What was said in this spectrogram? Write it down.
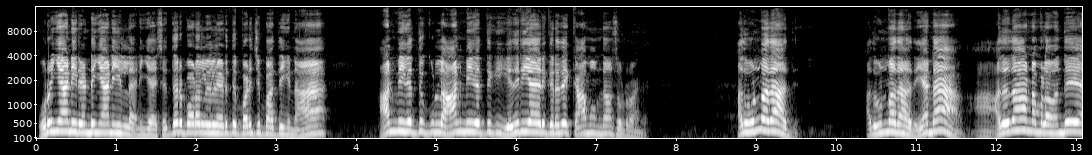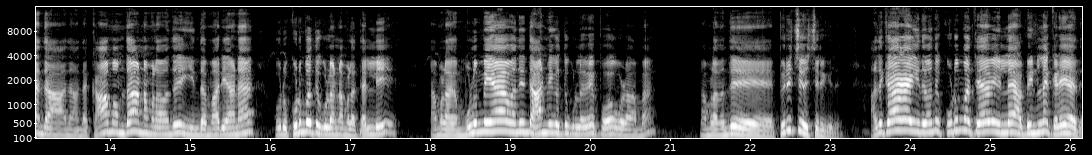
ஒரு ஞானி ரெண்டு ஞானி இல்லை. நீங்கள் சித்தர் பாடல்கள் எடுத்து படித்து பார்த்தீங்கன்னா ஆன்மீகத்துக்குள்ள ஆன்மீகத்துக்கு எதிரியாக இருக்கிறதே காமம் தான் சொல்கிறாங்க அது உண்மைதான் அது. அது உண்மைதான் அது. ஏன்னா அதுதான் நம்மளை வந்து அந்த அந்த- அந்த காமம் தான் நம்மளை வந்து இந்த மாதிரியான ஒரு குடும்பத்துக்குள்ளே நம்மளை தள்ளி நம்மளை முழுமையாக வந்து இந்த ஆன்மீகத்துக்குள்ளவே போக விடாமல் நம்மளை வந்து பிரித்து வச்சிருக்குது. அதுக்காக இது வந்து குடும்ப தேவையில்லை அப்படின்லாம் கிடையாது.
